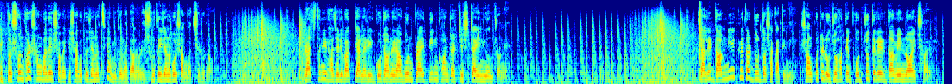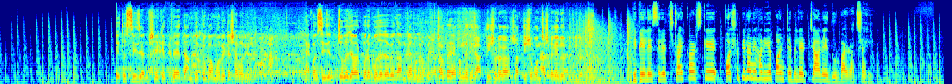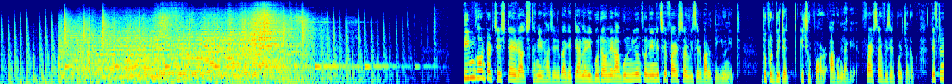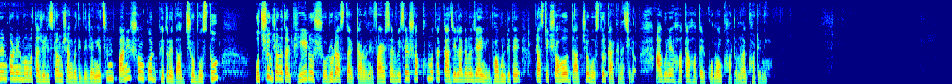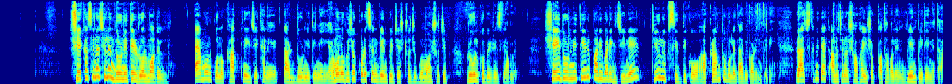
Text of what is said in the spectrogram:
দীপ্ত সন্ধ্যার সংবাদে সবাইকে স্বাগত জানাচ্ছি। আমি দোলা ডলারের শুরুতেই জানাব সংবাদ শিরোনাম। রাজধানীর হাজারিবাগ ট্যানারি গোডাউনের আগুন প্রায় তিন ঘণ্টার চেষ্টায় নিয়ন্ত্রণে। চালের দাম নিয়ে ক্রেতার দুর্দশা কাটেনি। সংকটের অজুহাতে ভোজ্য তেলের দামে নয় ছয়। যেহেতু সিজন সেক্ষেত্রে দাম তো একটু কম হবে, এটা স্বাভাবিক। এখন সিজন চলে যাওয়ার পরে বোঝা যাবে দাম কেমন হবে। চালটা এখন দেখি যে আটত্রিশশো টাকা সাতত্রিশশো পঞ্চাশ টাকা এইভাবে বিক্রি করছে। বিপিএল এ সিলেট স্ট্রাইকার্সকে পঁয়ষট্টি রানে হারিয়ে পয়েন্ট টেবিলের চারে দুর্বার রাজশাহী। তিন ঘণ্টার চেষ্টায় রাজধানীর হাজারিবাগে ট্যানারি গোডাউনের আগুন নিয়ন্ত্রণে এনেছে ফায়ার সার্ভিসের বারোটি ইউনিট। দুপুর দুইটা কিছু পর আগুন লাগে। ফায়ার সার্ভিসের পরিচালক লেফটেন্যান্ট কর্নেল মোহাম্মদ তাজুল ইসলাম সাংবাদিকদের জানিয়েছেন, পানির সংকট, ভেতরে দাহ্য বস্তু, উৎসুক জনতার ভিড় ও সরু রাস্তার কারণে ফায়ার সার্ভিসের সক্ষমতা কাজে লাগানো যায়নি। ভবনটিতে প্লাস্টিক সহ দাহ্য বস্তুর কারখানা ছিল। আগুনে হতাহতের কোনো ঘটনা ঘটেনি। শেখ হাসিনা ছিলেন দুর্নীতির রোল মডেল। এমন কোনো খাত নেই যেখানে তার দুর্নীতি নেই। এমন অভিযোগ করেছেন বিএনপির জ্যেষ্ঠ যুগ্ম মহাসচিব রুহুল কবির রিজভি আহমেদ। সেই দুর্নীতির পারিবারিক জিনে টিউলিপ সিদ্দিকও আক্রান্ত বলে দাবি করেন তিনি। রাজধানীতে এক আলোচনা সভায় এসব কথা বলেন বিএনপির এই নেতা।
